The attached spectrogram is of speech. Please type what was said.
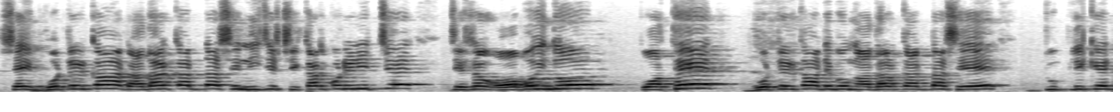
সেই ভোটের কার্ড, আধার কার্ডটা সে নিজে স্বীকার করে নিচ্ছে যেটা অবৈধ পথে ভোটের কার্ড এবং আধার কার্ডটা সে ডুপ্লিকেট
